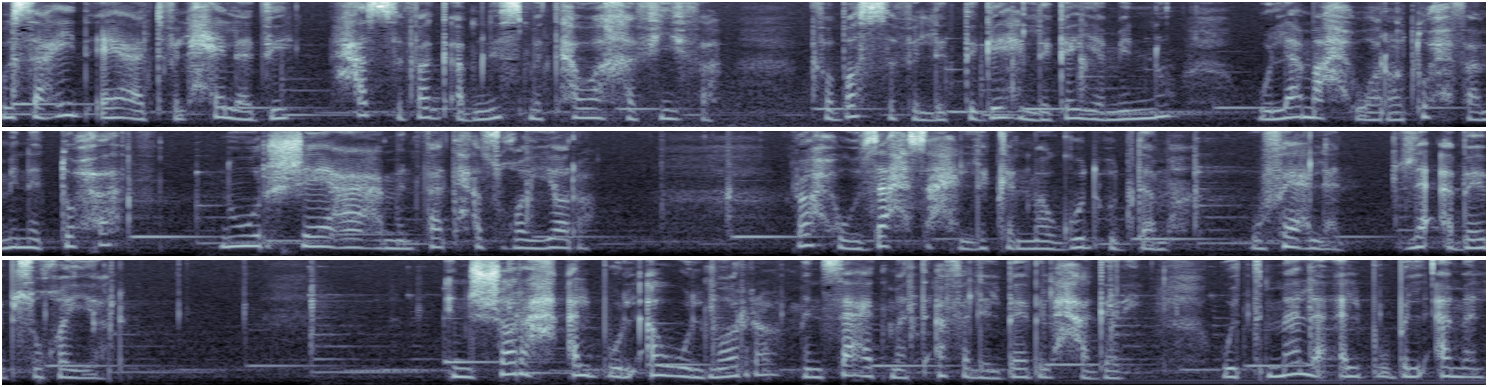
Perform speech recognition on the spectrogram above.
وسعيد قاعد في الحالة دي حس فجأة بنسمة هوا خفيفة. فبص في الاتجاه اللي جاية منه ولمح ورا تحفة من التحف نور شاعع من فتحة صغيرة. راح وزحزح اللي كان موجود قدامها وفعلا لقى باب صغير. انشرح قلبه لأول مرة من ساعة ما اتقفل الباب الحجري واتملى قلبه بالأمل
